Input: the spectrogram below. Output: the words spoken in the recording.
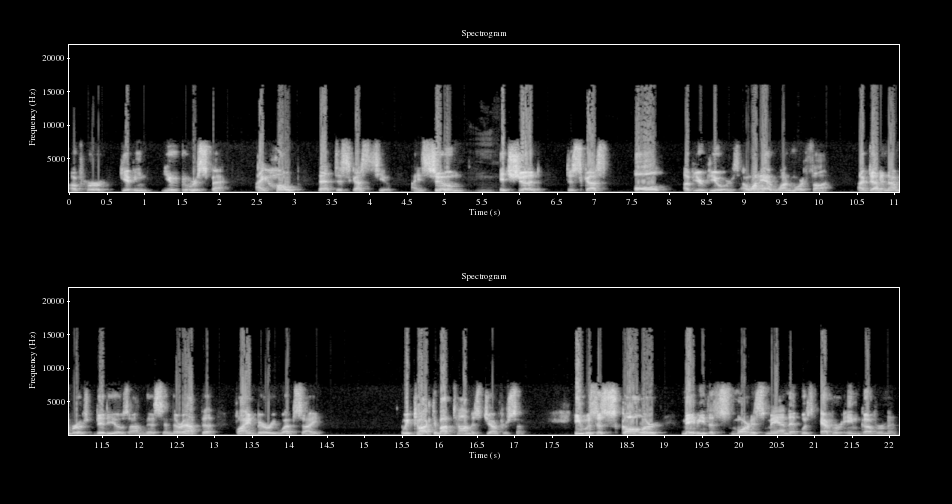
of her giving you respect. I hope that disgusts you. I assume mm. it should disgust all of your viewers. I want to add one more thought. I've done a number of videos on this, and they're at the Vineberry website. We talked about Thomas Jefferson. He was a scholar, maybe the smartest man that was ever in government.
